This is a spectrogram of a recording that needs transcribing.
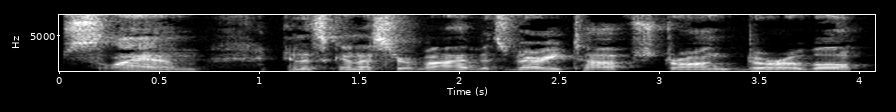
slam and it's going to survive. It's very tough, strong, durable.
